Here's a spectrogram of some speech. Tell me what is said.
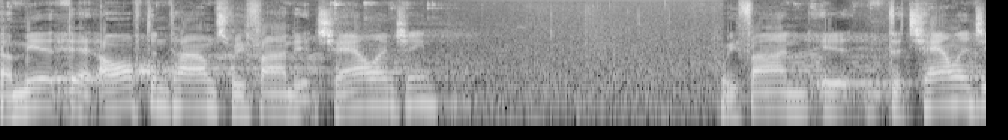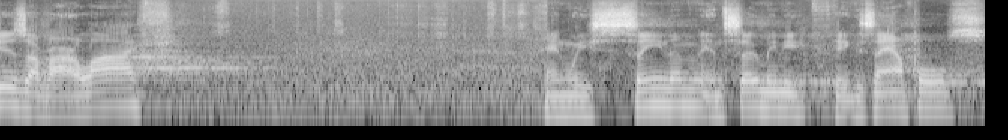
admit that oftentimes we find it challenging. We find it the challenges of our life, and we've seen them in so many examples.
